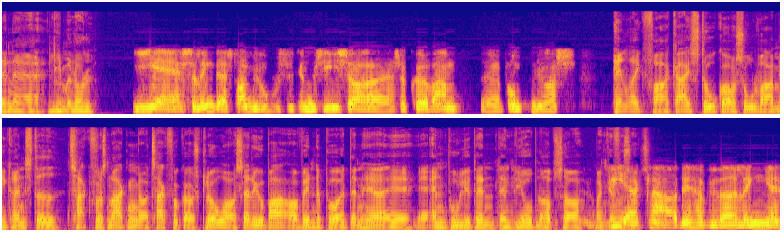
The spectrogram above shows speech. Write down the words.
den er lige med nul. Ja, så længe der er strøm i huset, kan man sige, så, så kører varmepumpen jo også. Henrik fra Gej Stogård Solvarme i Grænsted. Tak for snakken, og tak for at gøre os klogere. Og så er det jo bare at vente på, at den her øh, anden pulje, den, den bliver åbnet op, så man kan Vi er klar, og det har vi været længe, ja.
